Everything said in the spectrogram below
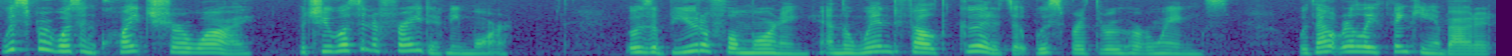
Whisper wasn't quite sure why, but she wasn't afraid anymore. It was a beautiful morning, and the wind felt good as it whispered through her wings. Without really thinking about it,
